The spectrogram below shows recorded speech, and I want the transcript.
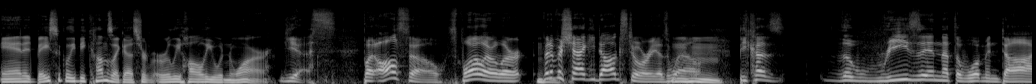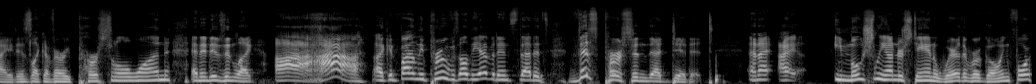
And it basically becomes like a sort of early Hollywood noir. Yes. But also, spoiler alert, a bit Mm-hmm. of a shaggy dog story as well. Because the reason that the woman died is like a very personal one. And it isn't like, aha, I can finally prove with all the evidence that it's this person that did it. And I, I emotionally understand where they were going for.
